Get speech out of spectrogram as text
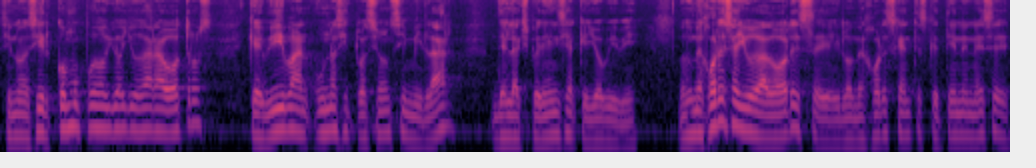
sino decir, ¿cómo puedo yo ayudar a otros que vivan una situación similar de la experiencia que yo viví? los mejores ayudadores eh, y los mejores gentes que tienen ese,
